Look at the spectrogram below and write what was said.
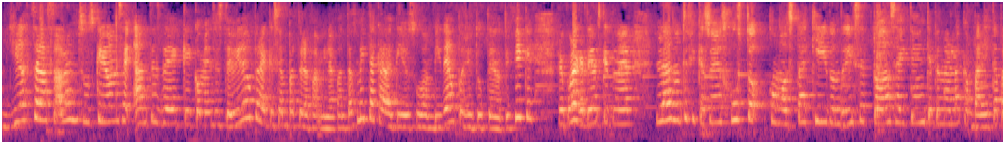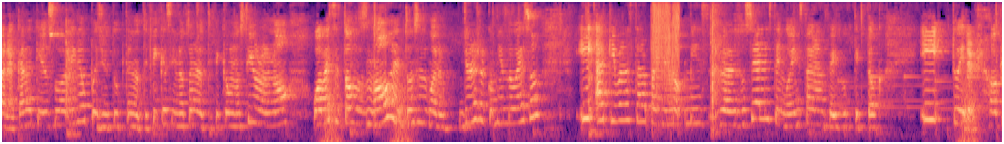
ya se la saben, suscríbanse antes de que comience este video para que sean parte de la familia Fantasmita. Cada que yo suba un video, pues YouTube te notifique. Recuerda que tienes que tener las notificaciones justo como está aquí, donde dice todas, ahí tienen que tener la campanita para cada que yo suba video, pues YouTube te notifique. Si no te notifica unos sí o no, o a veces todos no. Entonces, bueno, yo les recomiendo eso. Y aquí van a estar apareciendo mis redes sociales, tengo Instagram, Facebook, TikTok y Twitter, ¿ok?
